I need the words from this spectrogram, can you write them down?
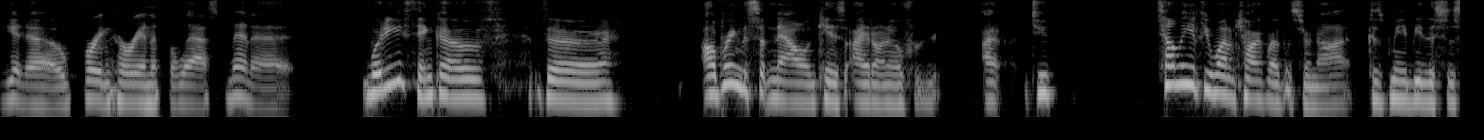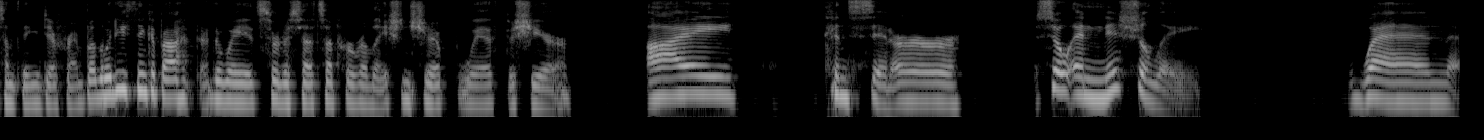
you know, bring her in at the last minute. What do you think of the? I'll bring this up now in case I don't know if we're. I, do you, tell me if you want to talk about this or not, because maybe this is something different. But what do you think about the way it sort of sets up her relationship with Bashir? I consider so initially when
